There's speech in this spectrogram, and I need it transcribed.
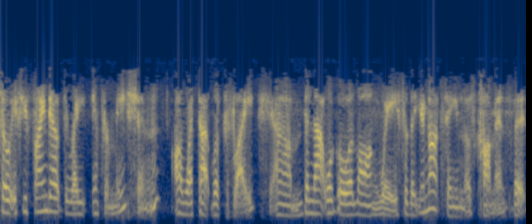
So if you find out the right information on what that looks like, um, then that will go a long way so that you're not saying those comments that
